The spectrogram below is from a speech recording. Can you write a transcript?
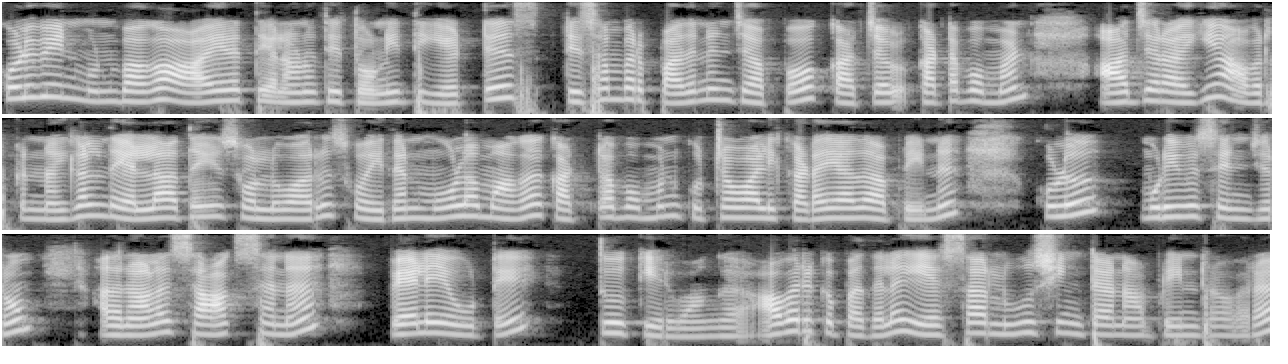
குழுவின் முன்பாக ஆயிரத்தி எழுநூற்றி தொண்ணூற்றி எட்டு டிசம்பர் பதினஞ்சு அப்போ கச்ச கட்டபொம்மன் ஆஜராகி அவருக்கு நிகழ்ந்த எல்லாத்தையும் சொல்லுவார். ஸோ இதன் மூலமாக கட்டபொம்மன் குற்றவாளி கிடையாது அப்படின்னு குழு முடிவு செஞ்சிடும் அதனால் சாக்சனை வேலையை விட்டு தூக்கிடுவாங்க. அவருக்கு பதிலாக எஸ்ஆர் லூஷிங்டன் அப்படின்றவரை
